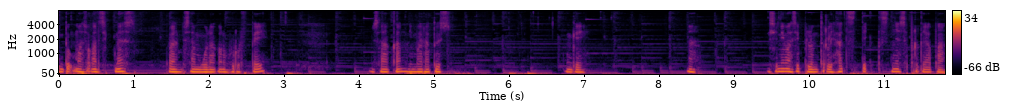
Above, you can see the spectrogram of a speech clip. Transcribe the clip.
untuk masukkan thickness kalian bisa menggunakan huruf T misalkan 500 oke. Nah di sini masih belum terlihat thicknessnya seperti apa.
